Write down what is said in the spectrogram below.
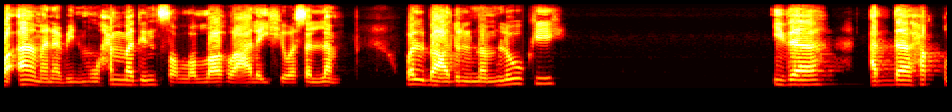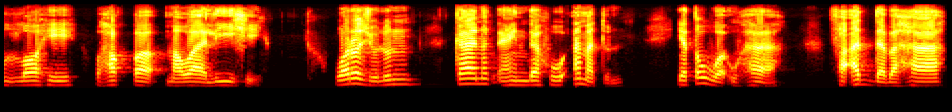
وآمن بمحمد صلى الله عليه وسلم. والبعض المملوك إذا أدى حق الله وحق مواليه. ورجل كانت عنده أمة يطوأها فأدبها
